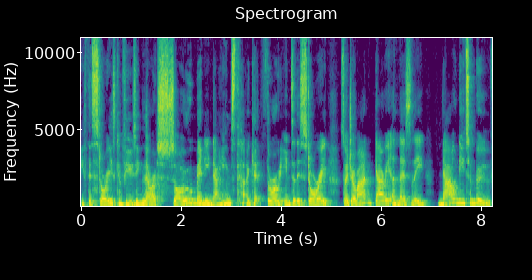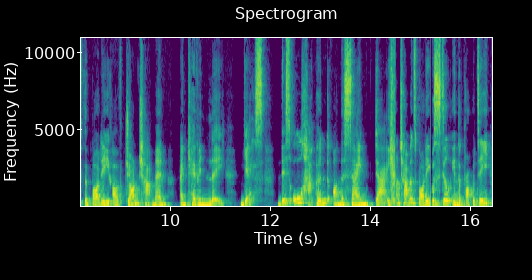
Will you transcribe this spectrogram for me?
if this story is confusing, there are so many names that get thrown into this story. So, Joanne, Gary, and Leslie now need to move the body of John Chapman and Kevin Lee. Yes, this all happened on the same day. John Chapman's body was still in the property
